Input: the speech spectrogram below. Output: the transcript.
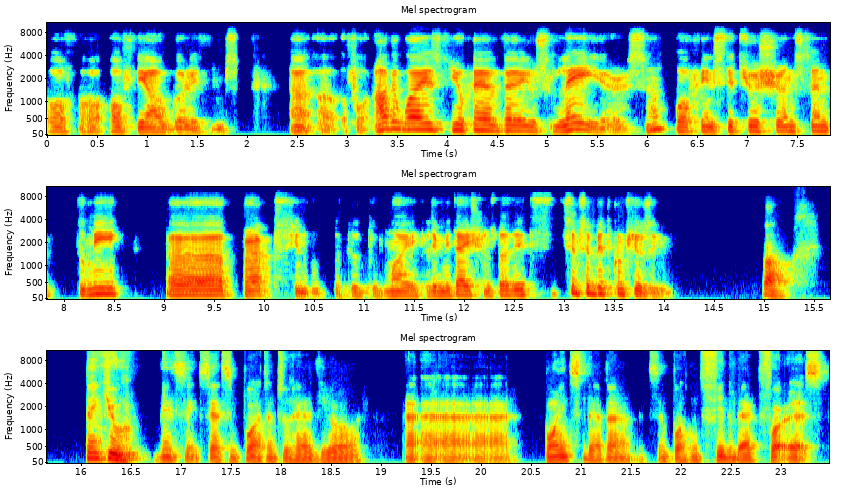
of of the algorithms. Uh, uh for otherwise, you have various layers huh, of institutions, and to me, uh, perhaps you know, to, to my limitations, but it seems a bit confusing. Well, thank you. I think that's important to have your points that are it's important feedback for us.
